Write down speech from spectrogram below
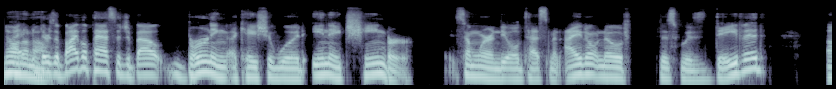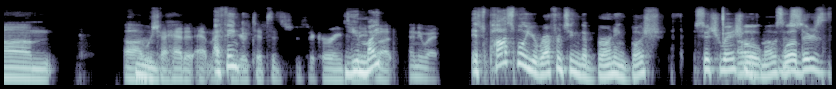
No, I, no, no. There's a Bible passage about burning acacia wood in a chamber somewhere in the Old Testament. I don't know if this was David. Um, uh, hmm. I wish I had it at my I fingertips. It's just occurring to you me. Might, but anyway, it's possible you're referencing the burning bush situation oh, with Moses. Well, there's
